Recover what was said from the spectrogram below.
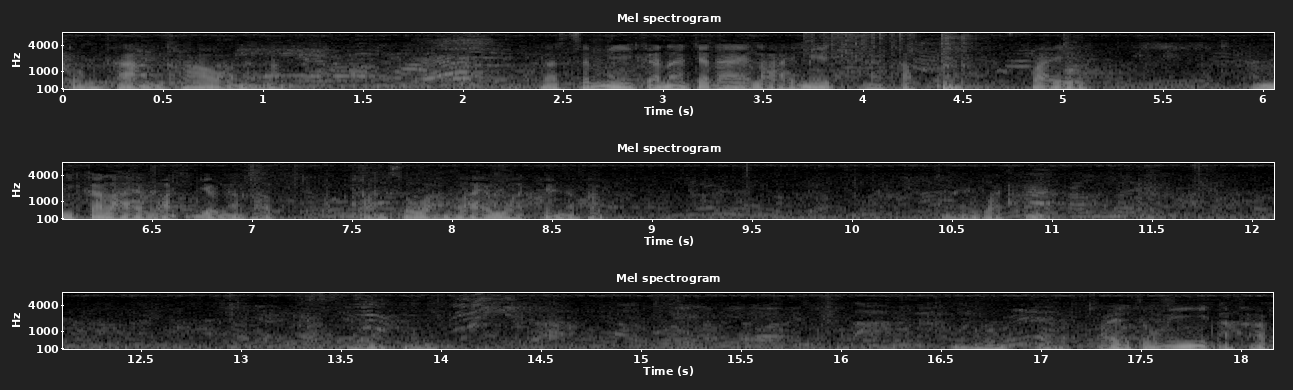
ตรงทางเข้านะครับ รัศมีก็น่าจะได้หลายเมตรนะครับ อันนี้ก็หลายวัตต์อยู่นะครับวามสว่างหลายวัตต์อยู่นะครับหลายวัตต์อยู่นะไฟตรงนี้นะครับ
